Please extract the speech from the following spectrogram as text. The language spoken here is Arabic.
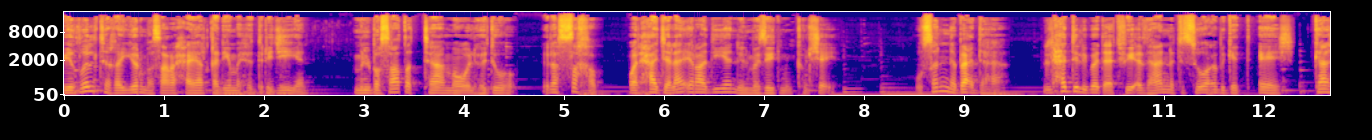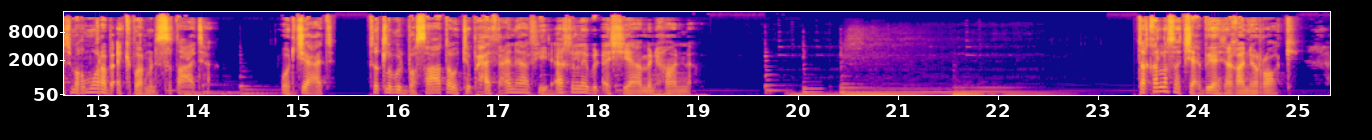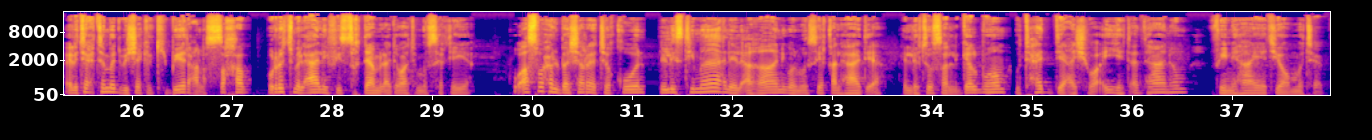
في ظل تغير مسار الحياة القديمة تدريجيا من البساطة التامة والهدوء إلى الصخب والحاجة لا إراديا للمزيد من كل شيء. وصلنا بعدها للحد اللي بدأت فيه أذهاننا تستوعب قد إيش كانت مغمورة بأكبر من استطاعتها ورجعت تطلب البساطة وتبحث عنها في أغلب الأشياء من حولنا. تقلصت شعبية أغاني الروك اللي تعتمد بشكل كبير على الصخب والرتم العالي في استخدام الأدوات الموسيقية. وأصبحوا البشر يتقون للاستماع للأغاني والموسيقى الهادئة اللي توصل لقلبهم وتهدي عشوائية أذهانهم في نهاية يوم متعب.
